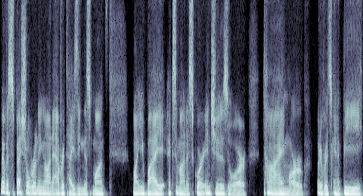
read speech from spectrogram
we have a special running on advertising this month. Why don't you buy X amount of square inches or time or whatever it's going to be?"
